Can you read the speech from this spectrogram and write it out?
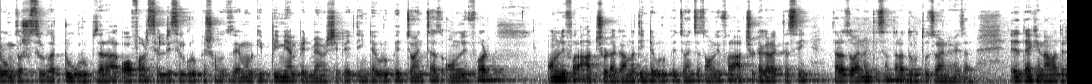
এবং যশোর সিলবাজার টু গ্রুপ যারা অফার সেল রিসেল গ্রুপের সংযুক্ত এমনকি প্রিমিয়াম পেড মেম্বারশিপ এই তিনটা গ্রুপের join charge only for only for আটশো টাকা। আমরা তিনটা গ্রুপে জয়েন চার্জ অনলি ফর আটশো টাকা রাখতেছি। যারা জয়েন হইতেছেন, তারা দ্রুত জয়েন হয়ে যান। যে দেখেন আমাদের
